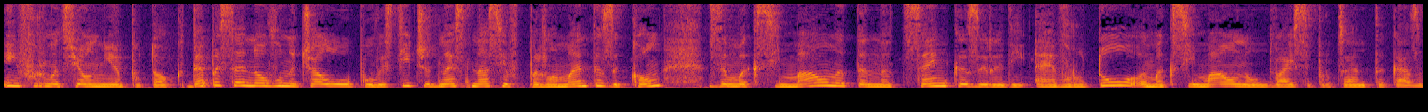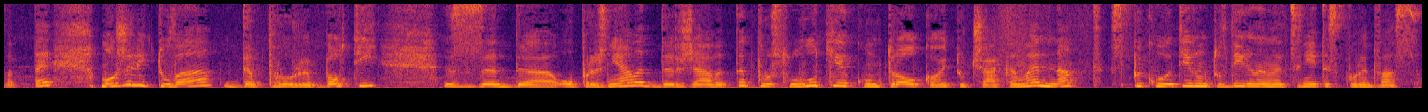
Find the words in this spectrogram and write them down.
информационния поток. ДПС ново начало оповести, че днес нася в парламента закон за максималната наценка заради еврото, максимална от 20% казват те. Може ли това да проработи, за да упражняват държавата прословутия контрол, който чакаме над спекулативното вдигане на цените според вас?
